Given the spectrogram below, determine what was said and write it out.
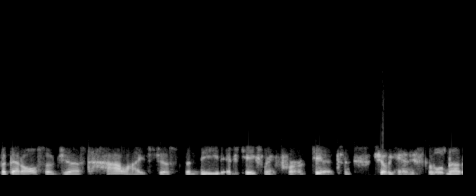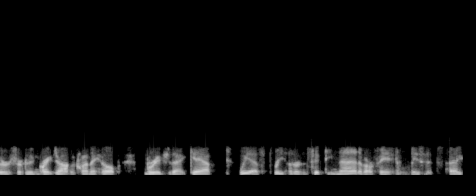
But that also just highlights just the need educationally for our kids. And Shelby County Schools and others are doing a great job of trying to help bridge that gap. We have 359 of our families that say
